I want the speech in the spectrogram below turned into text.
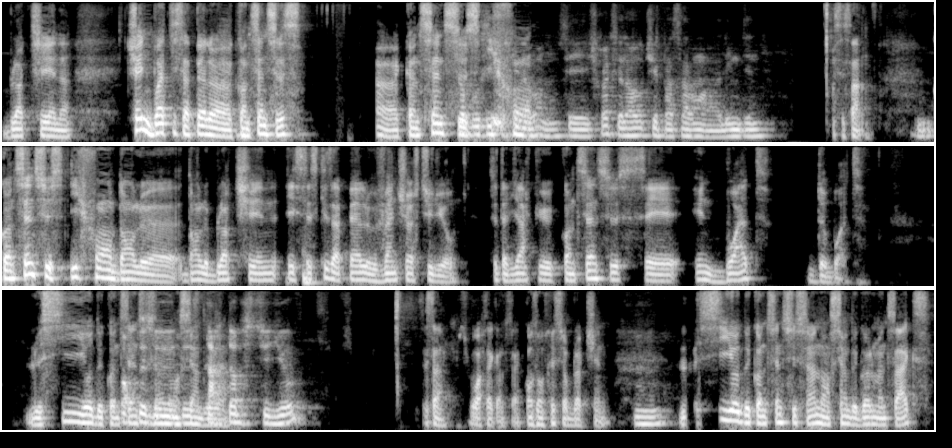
Blockchain. Tu as une boîte qui s'appelle Consensus. Consensus, ils font. je crois que c'est là où tu es passé avant LinkedIn. C'est ça. Mm. Consensus, ils font dans le, dans le blockchain et c'est ce qu'ils appellent le Venture Studio. C'est-à-dire que Consensus, c'est une boîte de boîtes. Le CEO de Consensus, ancien de. Startup Studio. C'est ça, je vois ça comme ça, concentré sur blockchain. Mhm. Le CEO de Consensus, un ancien de Goldman Sachs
